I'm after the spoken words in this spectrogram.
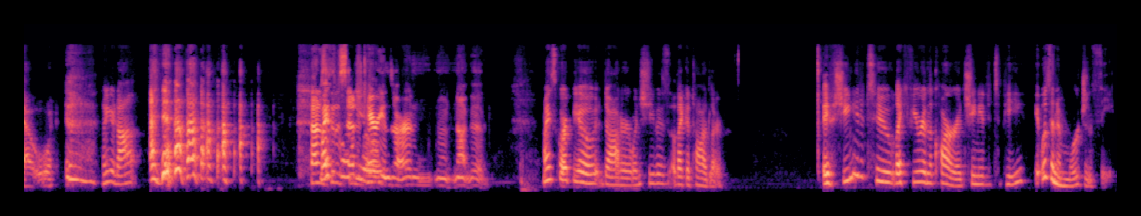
No, no, you're not. not as My good Scorpio, as Sagittarians are, not good. My Scorpio daughter, when she was like a toddler, if she needed to, like if you were in the car and she needed to pee, it was an emergency.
